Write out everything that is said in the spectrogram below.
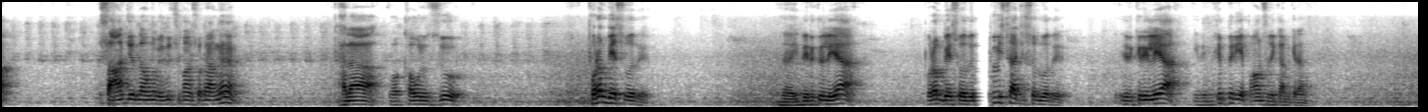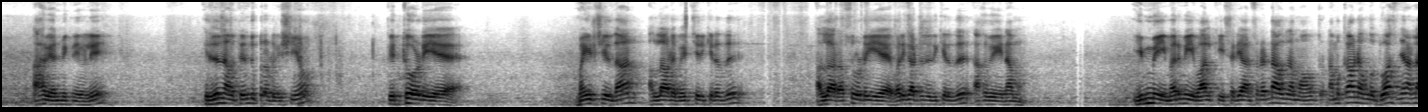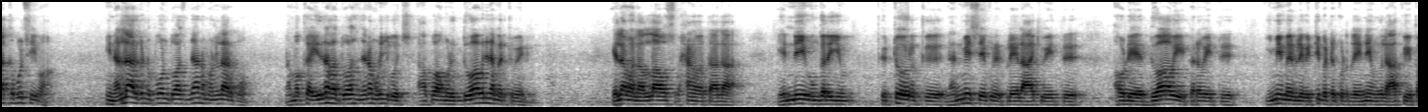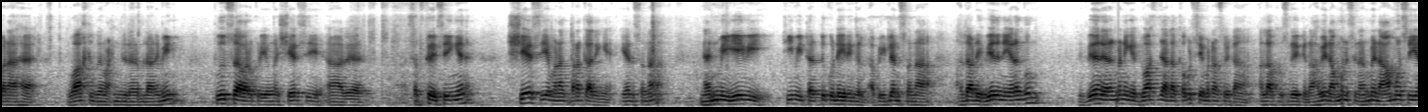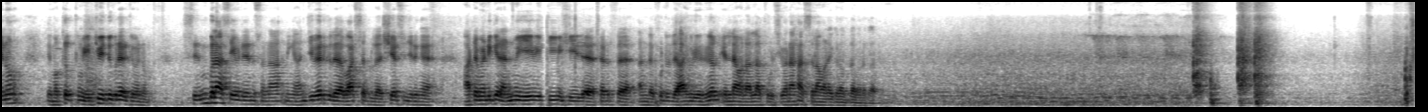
சாஞ்சிருந்தவங்க எதிர்ச்சுக்கான்னு சொல்கிறாங்க அலா ஒ கவுல் ஜூ. புறம் பேசுவது. இந்த இது இருக்குது இல்லையா? புறம் பேசுவது பொய் சாட்சி சொல்வது. இது இருக்குது இல்லையா? இது மிகப்பெரிய பாவம் சொல்லி காமிக்கிறாங்க. ஆகவே அன்பிக்கிறவர்களே இதில் நாம் தெரிந்து கொள்ள விஷயம் பெற்றோருடைய மகிழ்ச்சியில் தான் அல்லாவுடைய மகிழ்ச்சி இருக்கிறது அல்லாஹ் ரசூலுடைய வழிகாட்டில் இருக்கிறது. ஆகவே நாம் இம்மை மறுமை வாழ்க்கை சரியான ரெண்டாவது நம்ம அவங்க நமக்காக அவங்க துவா செஞ்சால் நல்லா கபூல் செய்வான். நீ நல்லா இருக்குன்னு போன்னு துவா செஞ்சால் நம்ம நல்லா இருப்போம். நமக்கு எதிராக துவா செஞ்சால் முடிஞ்சு போச்சு. அப்போ அவங்களுக்கு துவாவிலே நம்ம இருக்க வேண்டும். எல்லாம் வல்ல அல்லாஹ் சுஹானவத்தாலா என்னை என்னையும் உங்களையும் பெற்றோருக்கு நன்மை செய்யக்கூடிய பிள்ளைகளை ஆக்கி வைத்து அவருடைய துவாவை பெற வைத்து இம்மை மறுபடியும் வெற்றி பெற்ற கூட்டத்தில் என்னை உங்களை ஆக்கி வைப்பானாக. வாக்கு மஹமது ரபுல்லாலுமீன் புதுசாக வரக்கூடியவங்க ஷேர் செய்ய அதை சப்ஸ்கிரைப் செய்யுங்க. ஷேர் செய்ய மன மறக்காதீங்க. ஏன்னு சொன்னால் நன்மை ஏவி தீமை தடுத்து கொண்டே இருங்கள். அப்படி இல்லைன்னு சொன்னால் அதோடைய வேதனை இறங்கும். வேதனை இறங்கினா நீங்கள் துவா செஞ்சு அல்லா கபூர் செய்ய மாட்டான்னு சொல்லிட்டாங்க. அல்லாஹ் சொல்லியிருக்கேன் ஆகவே நம்மளும் செய்ய நன்மை நாமும் செய்யணும். இது மக்களுக்கும் எட்டி வைத்து கூட இருக்க வேண்டும். சிம்பிளாக செய்ய வேண்டியதுன்னு சொன்னால் நீங்கள் அஞ்சு பேருக்கு இதை வாட்ஸ்அப்பில் ஷேர் செஞ்சுடுங்க ஆட்டோமேட்டிக்காக நன்மை ஏவி தீமை செய்த தடுத்த அந்த கூட்டத்தில் ஆகிவிடுவீர்கள். எல்லாம் நல்லா கபூர் செய்வானாக. அஸ்லாம் வலைக்கம் வரகாத்து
